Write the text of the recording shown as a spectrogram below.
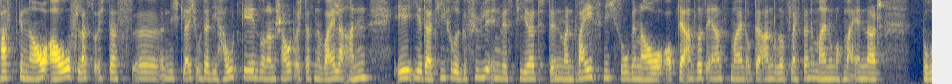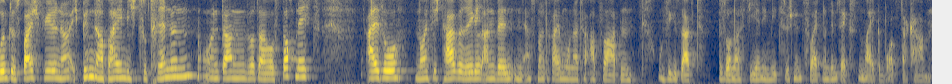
passt genau auf, lasst euch das äh, nicht gleich unter die Haut gehen, sondern schaut euch das eine Weile an, ehe ihr da tiefere Gefühle investiert, denn man weiß nicht so genau, ob der andere es ernst meint, ob der andere vielleicht seine Meinung nochmal ändert. Berühmtes Beispiel, ne? ich bin dabei, mich zu trennen und dann wird daraus doch nichts. Also 90-Tage-Regel anwenden, erstmal drei Monate abwarten und wie gesagt, besonders diejenigen, die zwischen dem 2. und dem 6. Mai Geburtstag haben.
